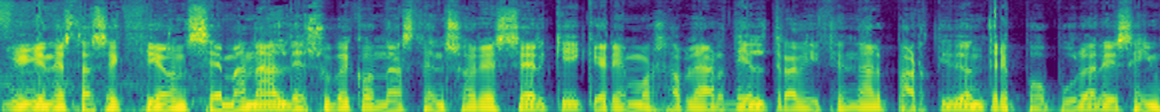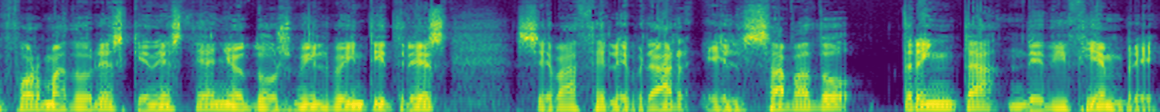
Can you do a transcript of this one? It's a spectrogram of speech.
Y hoy en esta sección semanal de Sube con Ascensores Serki queremos hablar del tradicional partido entre populares e informadores que en este año 2023 se va a celebrar el sábado 30 de diciembre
